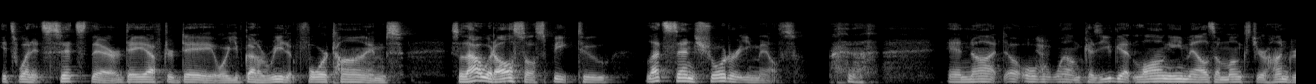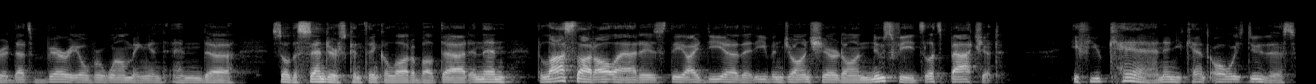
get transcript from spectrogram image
it's when it sits there day after day, or you've got to read it four times so that would also speak to let's send shorter emails and not uh, overwhelm because you get long emails amongst your hundred. That's very overwhelming, and and uh, so the senders can think a lot about that. And then the last thought I'll add is the idea that even John shared on news feeds. Let's batch it if you can, and you can't always do this.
